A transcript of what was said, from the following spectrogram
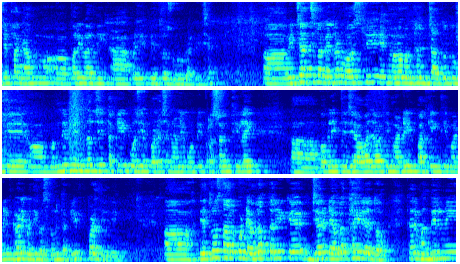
જેટલા ગામ પરિવારની આ આપણી દેત્રોસ ગુરુગાદી છે. વિચાર છેલ્લા બે ત્રણ વર્ષથી એક મનોમંથન ચાલતું હતું કે મંદિરની અંદર જે તકલીફો જે પડે છે, નાની મોટી પ્રસંગથી લઈ પબ્લિકને જે આવવા જવાથી માંડીને પાર્કિંગથી માંડીને ઘણી બધી વસ્તુની તકલીફ પડતી હતી. દેત્રોસ તાલુકો ડેવલપ તરીકે જ્યારે ડેવલપ થઈ રહ્યો હતો, ત્યારે મંદિરની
